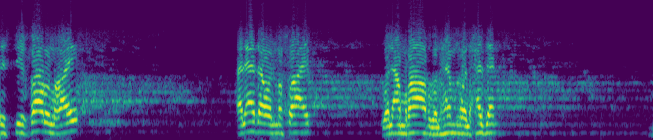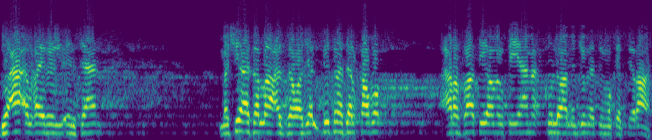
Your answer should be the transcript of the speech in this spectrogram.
استغفار الغير الأذى والمصائب والأمراض والهم والحزن. دعاء الغير للإنسان مشيئة الله عز وجل. فتنة القبر. عرصات يوم القيامة. كلها من جملة المكفرات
